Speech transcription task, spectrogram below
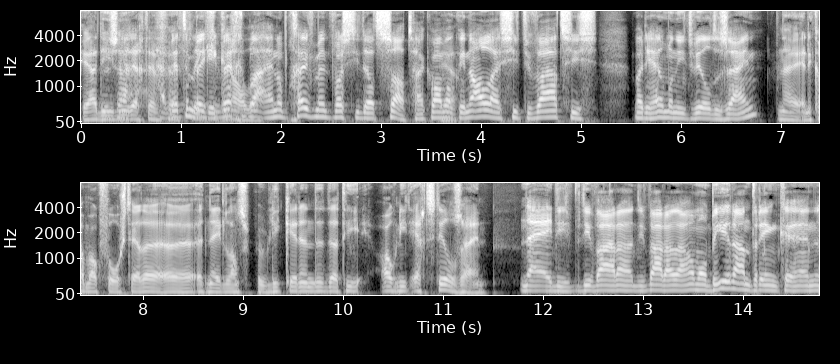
Ja, die, Dus die hij, echt even hij werd een beetje weggeblazen. En op een gegeven moment was hij dat zat. Hij kwam Ja. ook in allerlei situaties waar hij helemaal niet wilde zijn. Nee, en ik kan me ook voorstellen, eh, het Nederlandse publiek kennende, dat die ook niet echt stil zijn. Nee, die, die, waren, die waren allemaal bier aan het drinken. En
